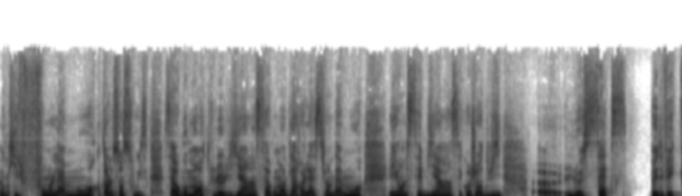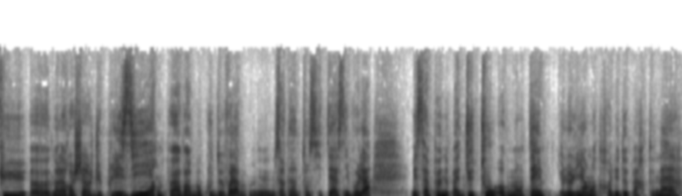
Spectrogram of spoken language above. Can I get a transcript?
Donc ils font l'amour dans le sens où ça augmente le lien, ça augmente la relation d'amour. Et on le sait bien, c'est qu'aujourd'hui, euh, le sexe peut être vécu euh, dans la recherche du plaisir, on peut avoir beaucoup de, voilà, une certaine intensité à ce niveau-là, mais ça peut ne pas du tout augmenter le lien entre les deux partenaires.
